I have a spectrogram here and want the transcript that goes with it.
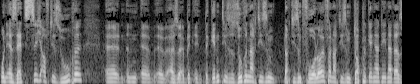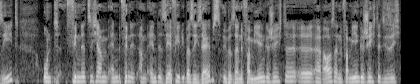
und er setzt sich auf die Suche äh, äh, also er beginnt diese Suche nach diesem, nach diesem Vorläufer, nach diesem Doppelgänger, den er da sieht und findet sich am Ende, findet am Ende sehr viel über sich selbst, über seine Familiengeschichte äh, heraus, eine Familiengeschichte, die sich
